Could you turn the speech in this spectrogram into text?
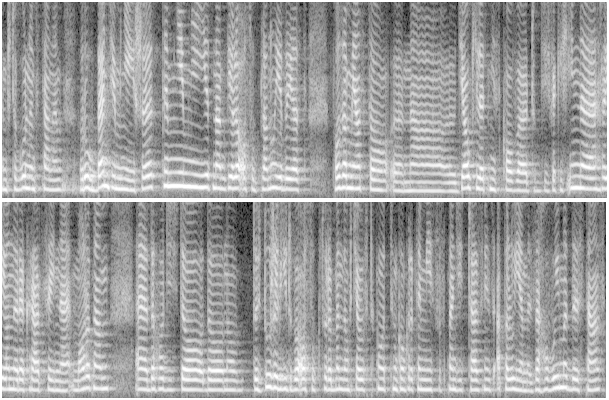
tym szczególnym stanem ruch będzie mniejszy, tym niemniej jednak wiele osób planuje wyjazd poza miasto e, na działki letniskowe czy gdzieś w jakieś inne rejony rekreacyjne. Może tam e, dochodzić do, do no, dość dużej liczby osób, które będą chciały w tym konkretnym miejscu spędzić czas, więc apelujemy, zachowujmy dystans.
